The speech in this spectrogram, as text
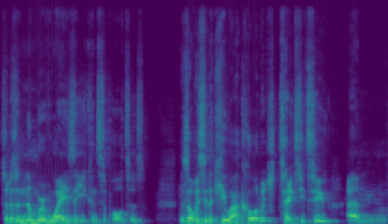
So, there's a number of ways that you can support us. There's obviously the QR code which takes you to um,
